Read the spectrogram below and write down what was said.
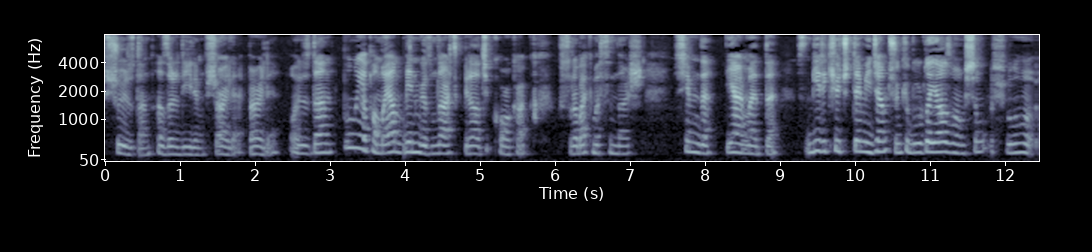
Şu yüzden hazır değilim şöyle böyle. O yüzden bunu yapamayan benim gözümde artık birazcık korkak. Kusura bakmasınlar. Şimdi diğer madde. 1 2 3 demeyeceğim çünkü burada yazmamışım. Üf, bunu mu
